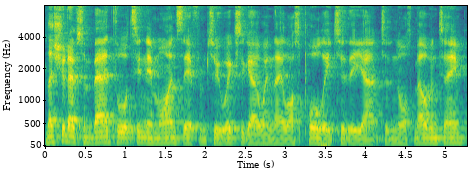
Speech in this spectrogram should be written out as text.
They should have some bad thoughts in their minds there from two weeks ago when they lost poorly to the uh, to the North Melbourne team.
